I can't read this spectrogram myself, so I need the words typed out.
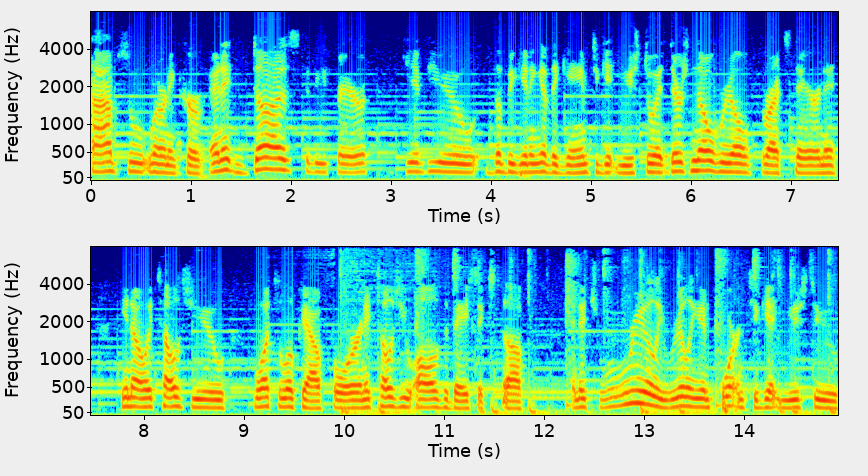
absolute learning curve, and it does, to be fair, give you the beginning of the game to get used to it. There's no real threats there, and it, you know, it tells you what to look out for, and it tells you all of the basic stuff. And it's really, really important to get used to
